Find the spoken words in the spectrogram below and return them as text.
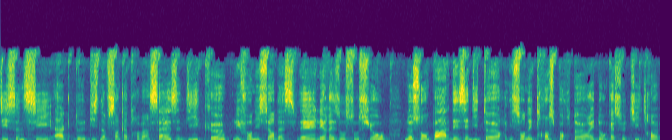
Decency Act de 1996 dit que les fournisseurs d'accès, les réseaux sociaux, ne sont pas des éditeurs, ils sont des transporteurs et donc à ce titre,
